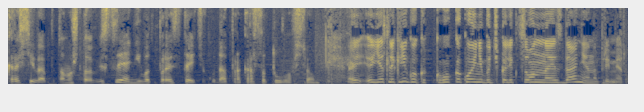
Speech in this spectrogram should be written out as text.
красивое, потому что весы, они вот про эстетику, да, про красоту во всем. Э, если книгу, какое-нибудь коллекционное издание, например?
